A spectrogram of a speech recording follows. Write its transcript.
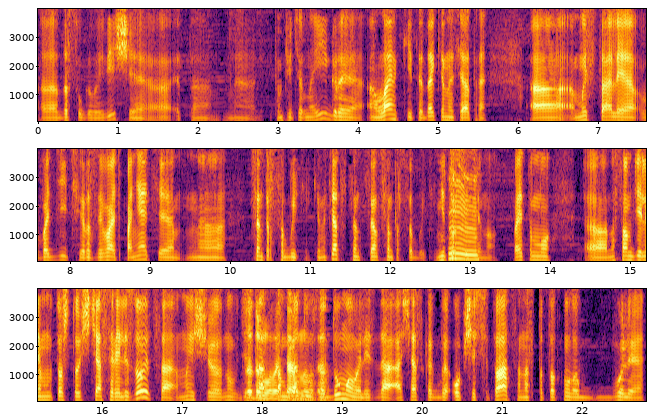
э, досуговые вещи, э, это э, компьютерные игры, онлайн какие-то, да, кинотеатры, э, мы стали вводить и развивать понятие центр событий. Кинотеатр цен- цен- центр событий, не только Мгм. кино. Поэтому э, на самом деле мы, то, что сейчас реализуется, мы еще ну, в 2019 Задумывались году давно, да. задумывались, да, а сейчас как бы общая ситуация нас подтолкнула к более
